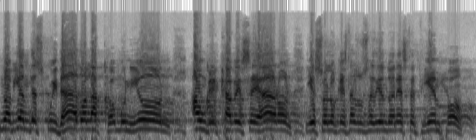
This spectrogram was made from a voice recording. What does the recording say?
no habían descuidado la comunión, aunque cabecearon. Y eso es lo que está sucediendo en este tiempo.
